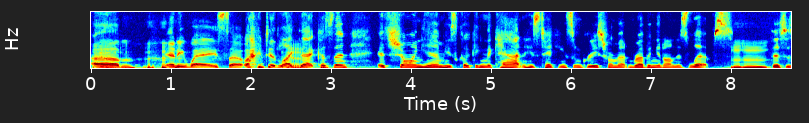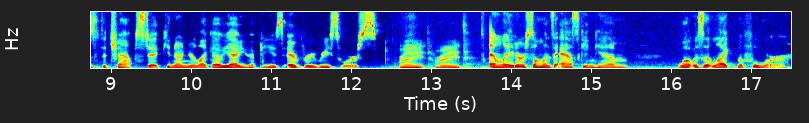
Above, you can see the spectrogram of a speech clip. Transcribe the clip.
Um, anyway, so I did like Yeah. that because then it's showing him he's cooking the cat and he's taking some grease from it and rubbing it on his lips. hmm This is the chapstick, you know, and you're like, oh yeah, you have to use every resource. Right, right. And later, someone's asking him, what was it like before?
